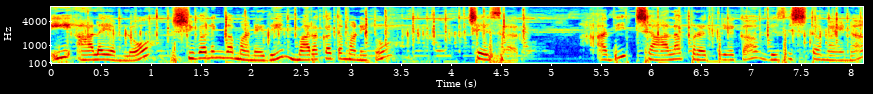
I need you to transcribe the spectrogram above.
ఈ ఆలయంలో శివలింగం అనేది మరకతమణితో చేశారు. అది చాలా ప్రత్యేక విశిష్టమైన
